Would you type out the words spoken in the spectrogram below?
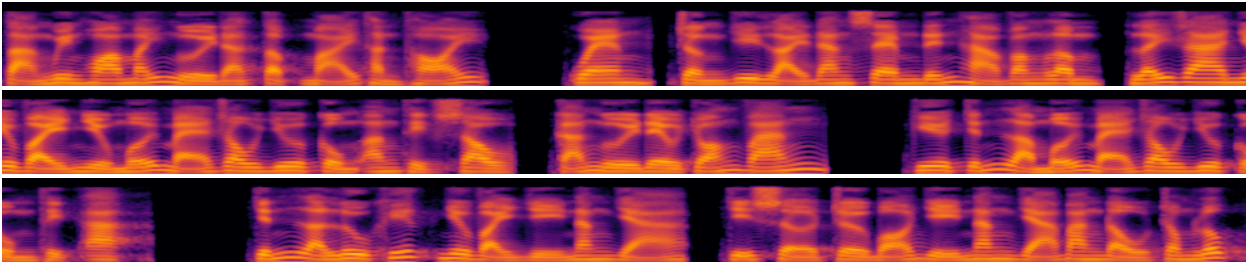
Tạ Nguyên Hoa mấy người đã tập mãi thành thói, quen, Trần Di lại đang xem đến Hà Văn Lâm, lấy ra như vậy nhiều mới mẻ rau dưa cùng ăn thịt sâu, cả người đều choáng váng. Kia chính là mới mẻ rau dưa cùng thịt à. Chính là lưu khiết như vậy dị năng giả, chỉ sợ trừ bỏ dị năng giả ban đầu trong lúc,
